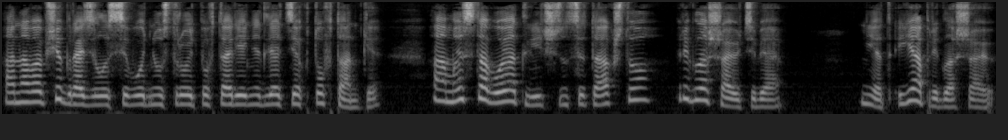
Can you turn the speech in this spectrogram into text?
Она вообще грозилась сегодня устроить повторение для тех, кто в танке. А мы с тобой отличницы, так что приглашаю тебя». «Нет, я приглашаю.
